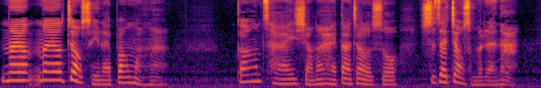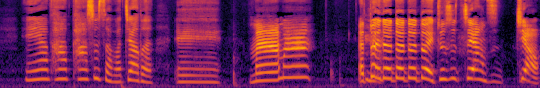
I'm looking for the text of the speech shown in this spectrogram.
那要那要叫谁来帮忙啊？刚才小男孩大叫的时候是在叫什么人啊？哎呀，他他是怎么叫的？哎，妈妈！啊，对对对对对，就是这样子叫，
